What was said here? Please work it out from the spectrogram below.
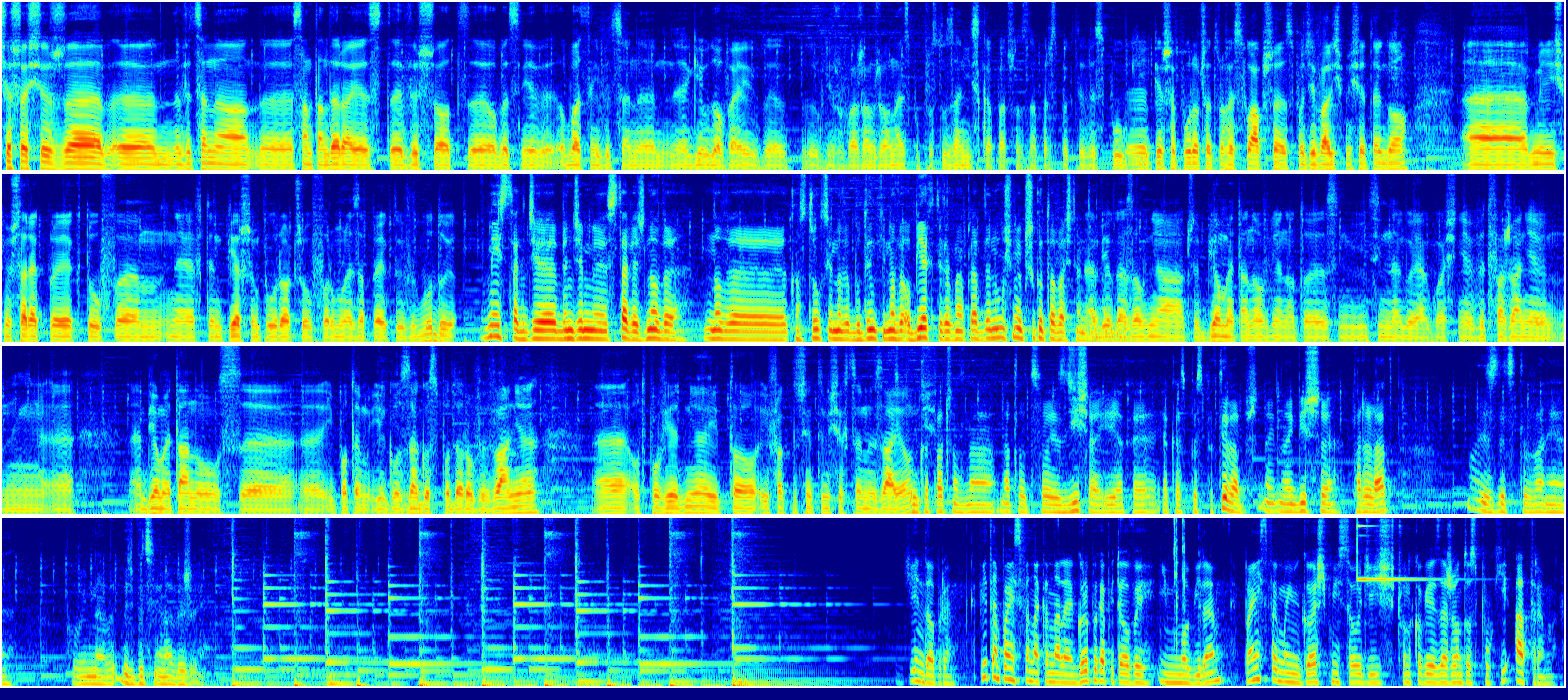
Cieszę się, że e, wycena e, Santandera jest wyższa od e, obecnie, obecnej wyceny giełdowej. Również uważam, że ona jest po prostu za niska, patrząc na perspektywy spółki. Pierwsze półrocze trochę słabsze, spodziewaliśmy się tego. E, Mieliśmy szereg projektów e, w tym pierwszym półroczu w formule Zaprojektuj Wybuduj. W miejscach, gdzie będziemy stawiać nowe, nowe konstrukcje, nowe budynki, nowe obiekty, tak naprawdę no musimy przygotować ten E, teren. Biogazownia czy biometanownia no to jest nic innego jak właśnie wytwarzanie mm, biometanu z, i potem jego zagospodarowywanie e, odpowiednie i, to, i faktycznie tym się chcemy zająć. Tylko patrząc na, na to, co jest dzisiaj i jaka, jaka jest perspektywa naj, najbliższe parę lat, no jest zdecydowanie powinna być wyceniona wyżej. Dzień dobry. Witam Państwa na kanale Grupy Kapitałowej Immobile. Państwa i moimi gośćmi są dziś członkowie zarządu spółki Atrem.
